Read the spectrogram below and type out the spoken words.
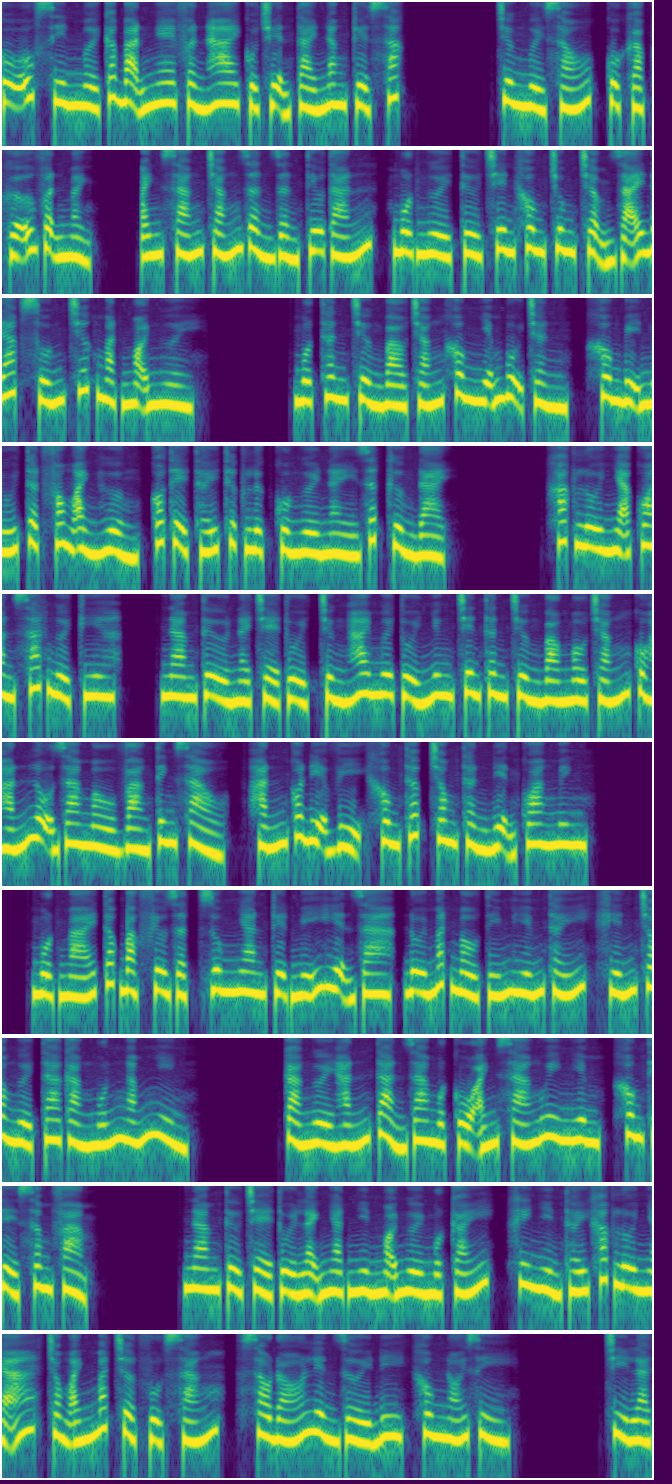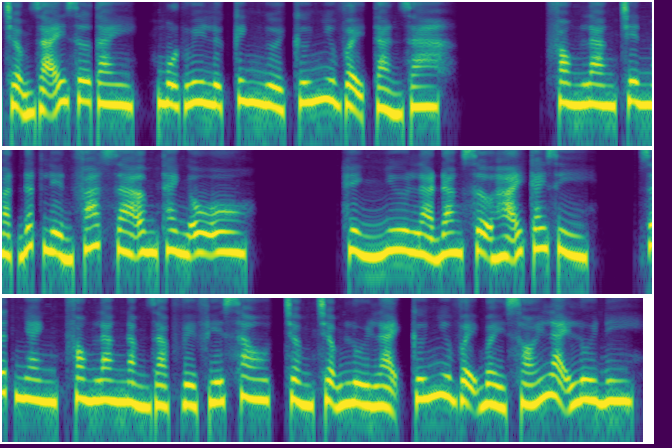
Cô Úc xin mời các bạn nghe phần 2 của truyện tài năng tuyệt sắc. chương 16, cuộc gặp gỡ vận mệnh. Ánh sáng trắng dần dần tiêu tán, một người từ trên không trung chậm rãi đáp xuống trước mặt mọi người. Một thân trường bào trắng không nhiễm bụi trần, không bị núi tật phong ảnh hưởng, có thể thấy thực lực của người này rất cường đại. Khắc lôi nhã quan sát người kia. Nam tử này trẻ tuổi, chừng 20 tuổi nhưng trên thân trường bào màu trắng của hắn lộ ra màu vàng tinh xảo, hắn có địa vị không thấp trong thần điện quang minh. Một mái tóc bạc phiêu giật dung nhan tuyệt mỹ hiện ra, đôi mắt màu tím hiếm thấy, khiến cho người ta càng muốn ngắm nhìn. Cả người hắn tản ra một cổ ánh sáng uy nghiêm, không thể xâm phạm. Nam từ trẻ tuổi lạnh nhạt nhìn mọi người một cái, khi nhìn thấy khắc lôi nhã, trong ánh mắt chợt vụt sáng, sau đó liền rời đi, không nói gì. Chỉ là chậm rãi giơ tay, một uy lực kinh người cứ như vậy tản ra. Phong lang trên mặt đất liền phát ra âm thanh ô ô. Hình như là đang sợ hãi cái gì. Rất nhanh, phong lang nằm dạp về phía sau, chậm chậm lùi lại cứ như vậy bầy sói lại lui đi.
